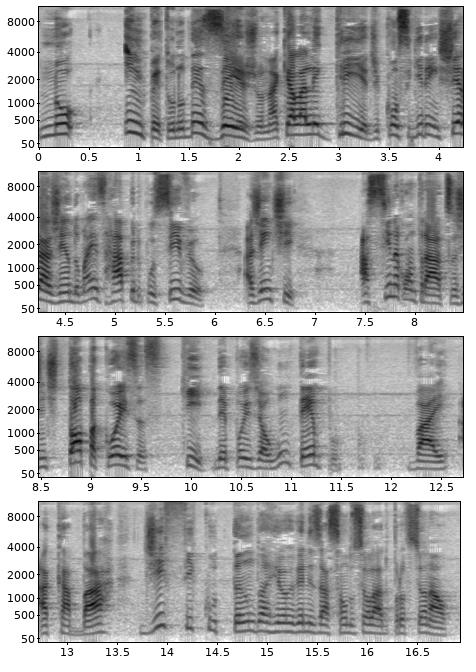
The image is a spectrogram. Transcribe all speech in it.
no ímpeto, no desejo, naquela alegria de conseguir encher a agenda o mais rápido possível, a gente assina contratos, a gente topa coisas que depois de algum tempo vai acabar dificultando a reorganização do seu lado profissional.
